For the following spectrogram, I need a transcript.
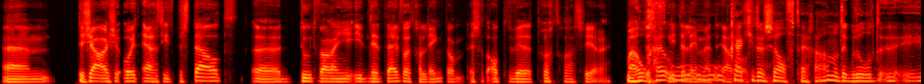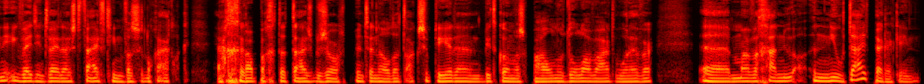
Ehm, dus ja, als je ooit ergens iets bestelt, eh, doet waaraan je identiteit wordt gelinkt, dan is het altijd weer terug te traceren. Maar hoe, Dus ga, niet alleen hoe kijk je daar zelf tegenaan? Want ik bedoel, in- ik weet in 2015 was het nog eigenlijk ja, grappig dat thuisbezorgd.nl dat accepteerde. En bitcoin was een paar honderd dollar waard, whatever. Maar we gaan nu een nieuw tijdperk in.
